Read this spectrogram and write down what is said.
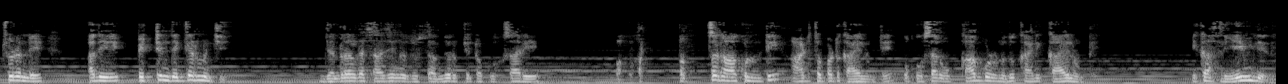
చూడండి అది పెట్టిన దగ్గర నుంచి జనరల్గా సహజంగా చూస్తే అంజూరపు చెట్టు ఒక్కొక్కసారి పచ్చగా ఆకులు ఉంటే వాటితో పాటు కాయలు ఉంటాయి ఒక్కొక్కసారి ఒక్క ఆకు కూడా ఉండదు కానీ కాయలు ఉంటాయి ఇక్కడ అసలు ఏమీ లేదు.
